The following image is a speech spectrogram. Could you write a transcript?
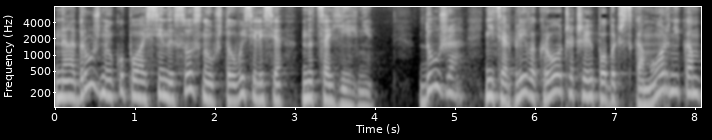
на адружную купу асіны соснуў, што выселіся на цагельні. Дужа, нецярпліва крочачы побач з каморнікам,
